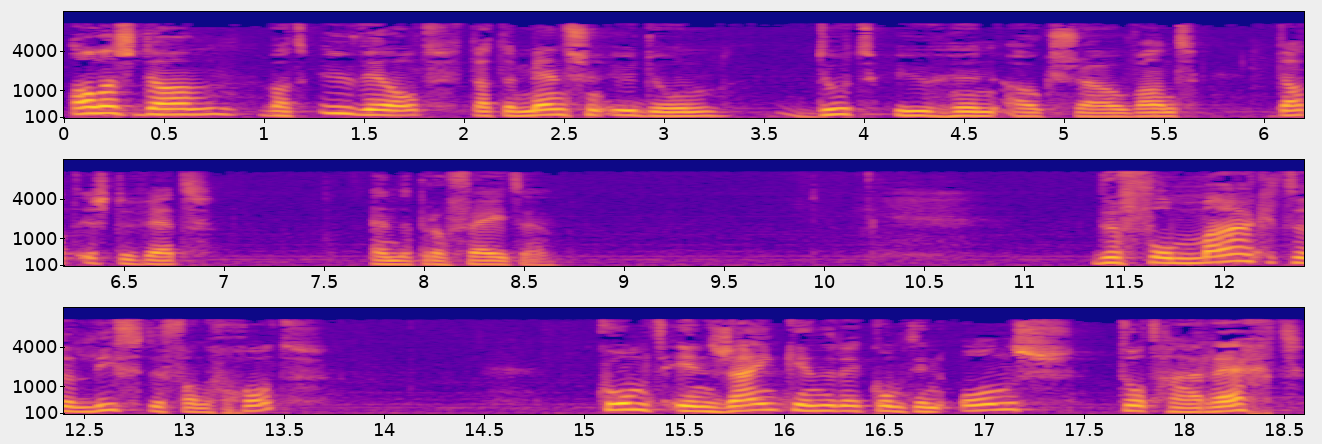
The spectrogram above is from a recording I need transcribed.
Alles dan wat u wilt dat de mensen u doen, doet u hun ook zo, want dat is de wet en de profeten. De volmaakte liefde van God komt in zijn kinderen, komt in ons tot haar recht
